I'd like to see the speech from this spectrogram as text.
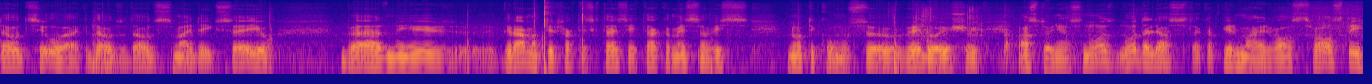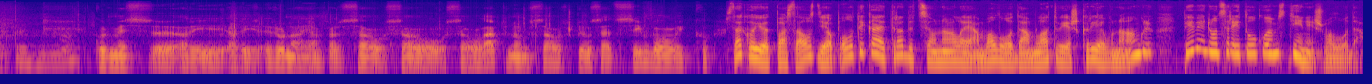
Daudz cilvēku, daudz, daudz smaidīgu seju. Bērni grāmata ir faktiski taisīta tā, ka mēs esam visi notikumus eh, veidojuši astoņās nodaļās. Pirmā ir valsts valstī, uh -huh. kur mēs eh, arī, arī runājām par savu, savu, savu lepnumu, savu pilsētas simboliku. Sekojot pasaules ģeopolitikai, tradicionālajām valodām latviešu, krievu un angļu, pievienots arī tulkojums ķīniešu valodā.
